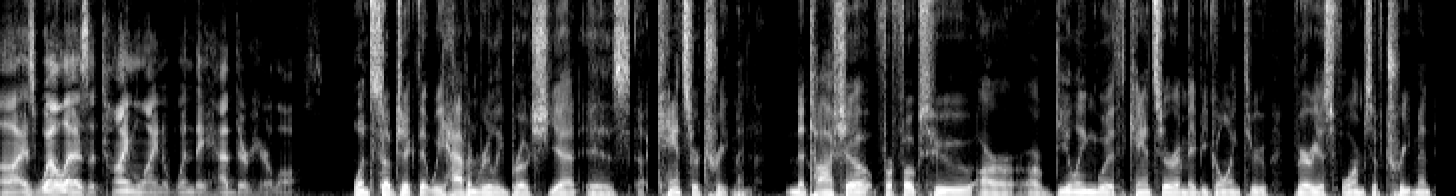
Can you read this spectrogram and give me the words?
uh, as well as a timeline of when they had their hair loss. One subject that we haven't really broached yet is uh, cancer treatment. Natasha, for folks who are, are dealing with cancer and maybe going through various forms of treatment,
